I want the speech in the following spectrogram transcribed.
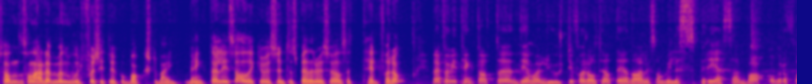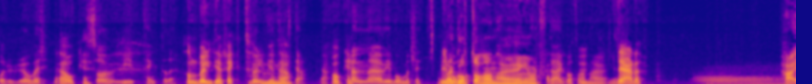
Sånn, sånn, er det. Men hvorfor sitter vi på bakerste benk da, Lisa? Hadde ikke ikke syntes bedre hvis vi hadde sittet helt foran? Nei, for vi tenkte at uh, det var lurt i forhold til at det da liksom ville spre seg bakover og forover. Ja, ok. Så vi tenkte det. Sånn bølgeeffekt? Bølgeeffekt, mm. ja. ja. Okay. Men uh, vi bommet litt. Vi det er godt å ha en heiagjeng, i hvert fall. Det er godt å ha en heiagjeng. Ja. Det er det. Hei,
